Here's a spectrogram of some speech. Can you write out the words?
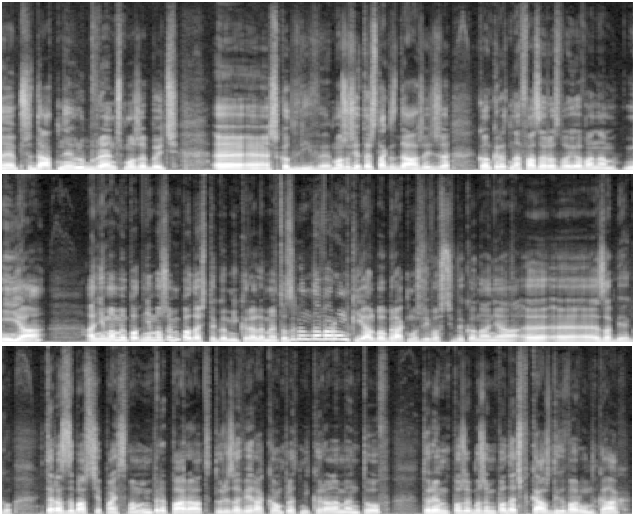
e, przydatny lub wręcz może być e, e, szkodliwy. Może się też tak zdarzyć, że konkretna faza rozwojowa nam mija, a nie, mamy, nie możemy podać tego mikroelementu ze względu na warunki albo brak możliwości wykonania e, e, zabiegu. I teraz zobaczcie Państwo, mamy preparat, który zawiera komplet mikroelementów, którym możemy podać w każdych warunkach,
